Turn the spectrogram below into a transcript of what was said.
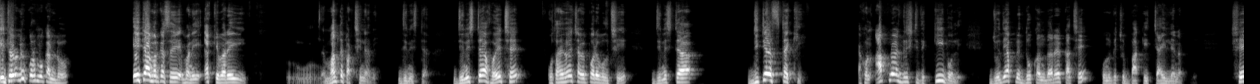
এই ধরনের কর্মকাণ্ড এটা আমার কাছে মানে একেবারেই মানতে পারছি না আমি জিনিসটা। জিনিসটা হয়েছে, কোথায় হয়েছে আমি পরে বলছি, জিনিসটা ডিটেলসটা কি? এখন আপনার দৃষ্টিতে কি বলে? যদি আপনি দোকানদারের কাছে কোনো কিছু বাকি চাইলেন আপনি, সে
